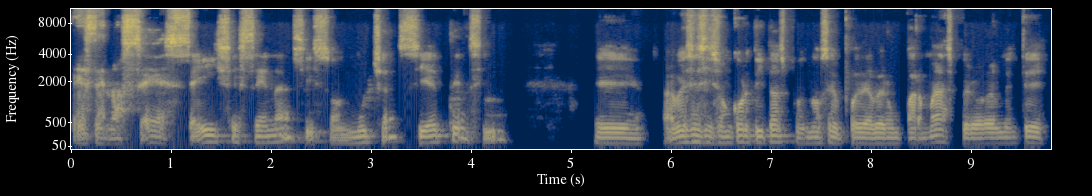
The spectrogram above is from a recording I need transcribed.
es de, no sé, seis escenas y son muchas, siete, así. Eh, a veces si son cortitas, pues no se puede haber un par más, pero realmente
